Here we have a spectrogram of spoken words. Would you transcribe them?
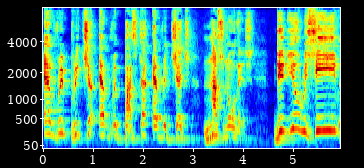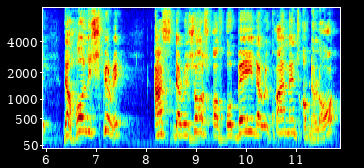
every preacher, every pastor, every church must know this. Did you receive the Holy Spirit as the result of obeying the requirements of the law?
